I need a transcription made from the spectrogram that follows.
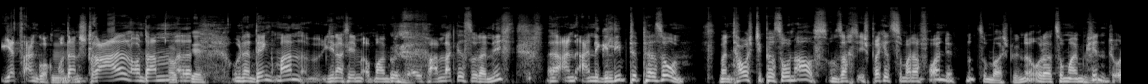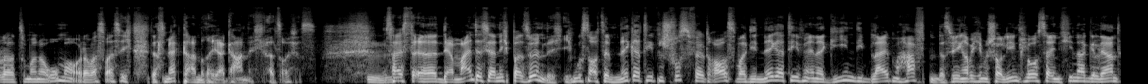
jetzt angucken und dann mhm. strahlen und dann okay. äh, und dann denkt man, je nachdem, ob man visuell veranlagt ist oder nicht, äh, an eine geliebte Person. Man tauscht die Person aus und sagt, ich spreche jetzt zu meiner Freundin ne, zum Beispiel ne, oder zu meinem mhm. Kind oder zu meiner Oma oder was weiß ich. Das merkt der andere ja gar nicht als solches. Mhm. Das heißt, äh, der meint es ja nicht persönlich. Ich muss aus dem negativen Schussfeld raus, weil die negativen Energien, die bleiben haften. Deswegen habe ich im Shaolin-Kloster in China gelernt,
